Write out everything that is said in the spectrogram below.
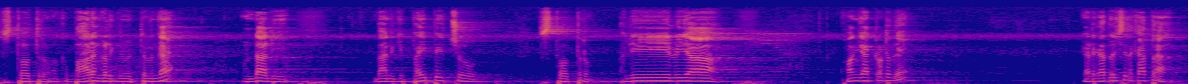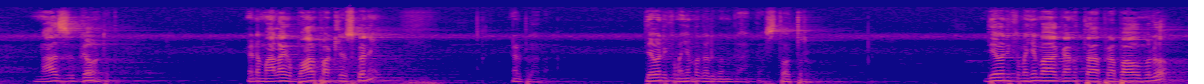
స్తోత్రం ఒక భారం కలిగిన వ్యక్తులుగా ఉండాలి. దానికి పైపెచ్చు స్తోత్రం. అలీలుయా కొంగ ఎట్ట ఉంటుంది? ఎక్కడికి వచ్చిన కథ నాజుగ్గా ఉంటుంది. అంటే మాలాగా బాల పాటలు వేసుకొని నడపలాల దేవునికి మహిమ కలుగును కాక స్తోత్రం. దేవునికి మహిమ ఘనత ప్రభావములో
